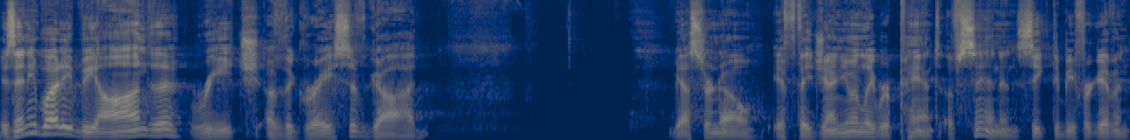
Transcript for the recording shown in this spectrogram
Is anybody beyond the reach of the grace of God? Yes or no, if they genuinely repent of sin and seek to be forgiven.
